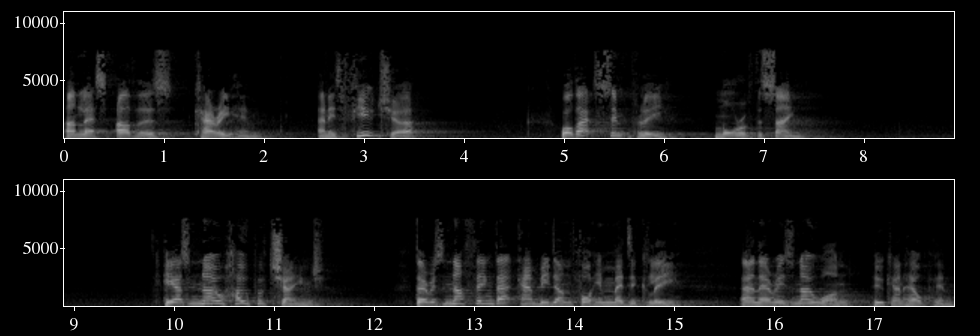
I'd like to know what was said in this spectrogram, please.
unless others carry him. And his future, well, that's simply more of the same. He has no hope of change. There is nothing that can be done for him medically, and there is no one who can help him.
